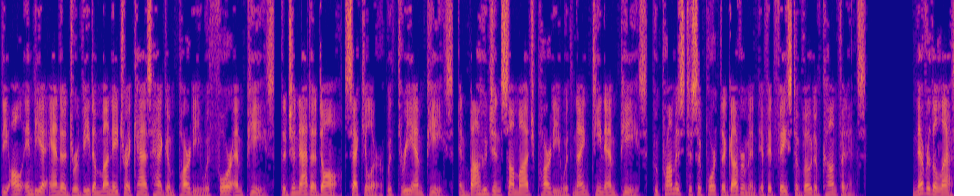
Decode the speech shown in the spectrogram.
the All India Anna Dravida Munnetra Kazhagam Party with 4 MPs, the Janata Dal secular with 3 MPs, and Bahujan Samaj Party with 19 MPs, who promised to support the government if it faced a vote of confidence. Nevertheless,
